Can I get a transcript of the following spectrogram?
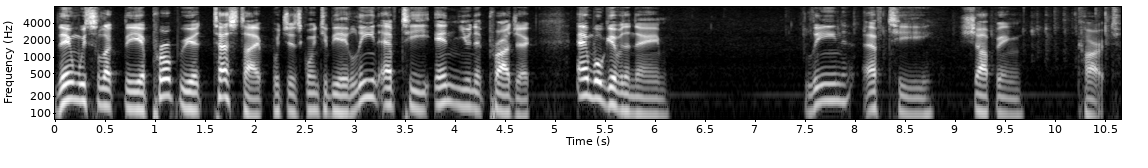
Then we select the appropriate test type, which is going to be a LeanFT NUnit project, and we'll give it a name, LeanFT Shopping Cart,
